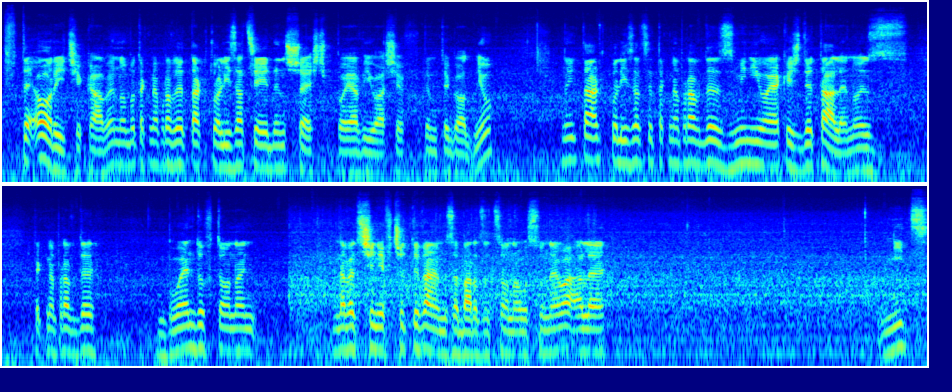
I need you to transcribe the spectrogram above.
W teorii ciekawy, no bo tak naprawdę ta aktualizacja 1.6 pojawiła się w tym tygodniu. No i ta aktualizacja tak naprawdę zmieniła jakieś detale. No jest tak naprawdę błędów to ona nawet się nie wczytywałem za bardzo co ona usunęła, ale nic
